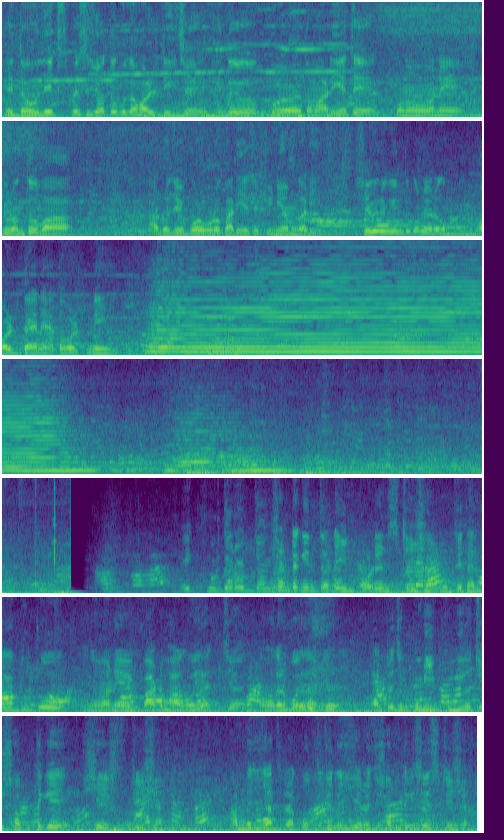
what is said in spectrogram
এই দৌলি এক্সপ্রেসে যতগুলো হল্ট দিয়েছে, কিন্তু তোমার ইয়েতে কোনো মানে দুরন্ত বা আরও যে বড় বড় গাড়ি আছে প্রিমিয়াম গাড়ি সেগুলো কিন্তু কোনো এরকম হল্ট দেয় না, এত হল্ট নেই। এই খুর্দা রোড জংশনটা কিন্তু একটা ইম্পর্টেন্ট স্টেশন যেখান থেকে দুটো মানে পার্ট ভাগ হয়ে যাচ্ছে, তোমাদের বললামই। একটা হচ্ছে পুরী পুরী হচ্ছে সব থেকে শেষ স্টেশন আমরা যে যাত্রাটা করতে চলেছি, সেটা হচ্ছে সব থেকে শেষ স্টেশন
